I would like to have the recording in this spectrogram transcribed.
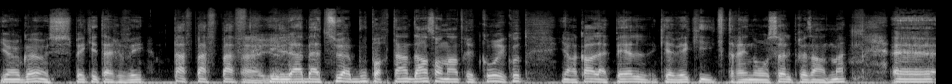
Il y a un gars, un suspect qui est arrivé. Paf, paf, paf. Il l'a abattu à bout portant dans son entrée de cours. Écoute, il y a encore l'appel qu'il y avait qui, qui traîne au sol présentement. Euh,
